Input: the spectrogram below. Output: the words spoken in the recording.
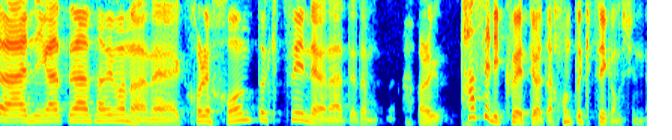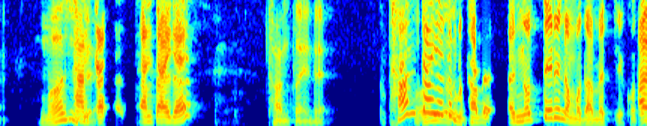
ああ、苦手な食べ物はね、これほんときついんだよなって。多分あれ、パセリ食えって言われたらほんときついかもしんない。マジで？単体単体で？単体で。単体ででも食べ、え乗ってるのもダメっていうこと？あ、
